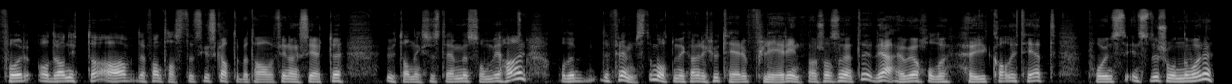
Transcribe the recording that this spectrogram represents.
for å dra nytte av det fantastiske skattebetalerfinansierte utdanningssystemet som vi har. Og det, det, fremste måten vi kan rekruttere flere internasjonale studenter, det er jo ved å holde høy kvalitet på institusjonene våre.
